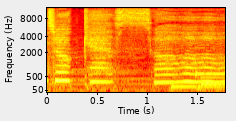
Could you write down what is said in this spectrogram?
좋겠어.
